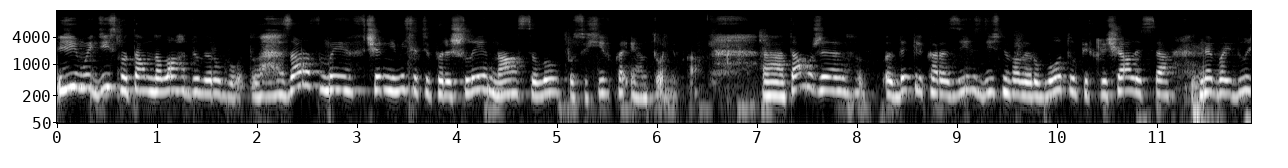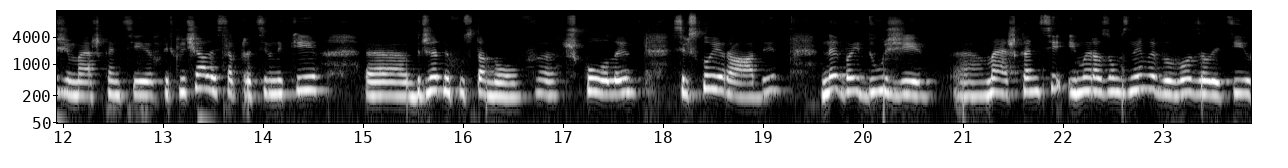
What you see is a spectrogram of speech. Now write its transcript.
І ми дійсно там налагодили роботу. Зараз ми в червні місяці перейшли на село Посухівка і Антонівка. Е, Там уже декілька разів здійснювали роботу, підключалися небайдужі мешканці, підключалися працівники е, бюджетних установ, школи, сільської ради, небайдужі мешканці, і ми разом з ними вивозили ті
